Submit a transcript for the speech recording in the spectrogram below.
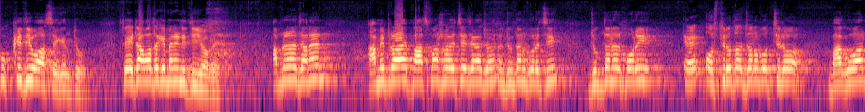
কুখ্যাতিও আছে কিন্তু। তো এটা আমাদেরকে মেনে নিতেই হবে। আপনারা জানেন, আমি প্রায় পাঁচ মাস হয়েছে এই জায়গায় যোগদান করেছি। যোগদানের পরই অস্থিরতার জনপদ ছিল বাগুয়ান,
